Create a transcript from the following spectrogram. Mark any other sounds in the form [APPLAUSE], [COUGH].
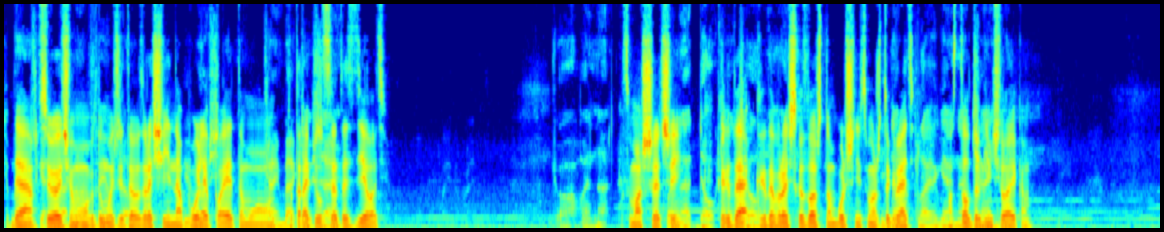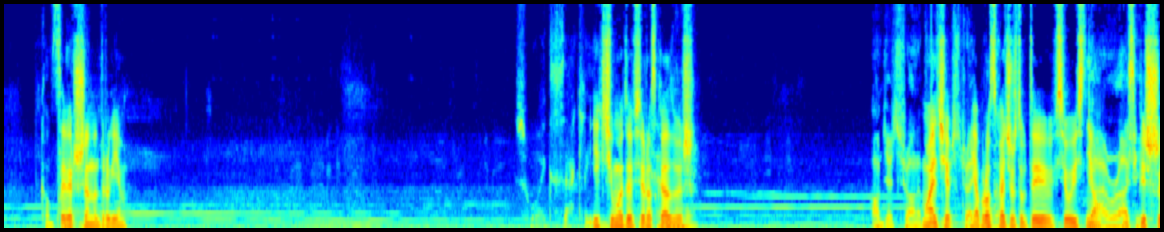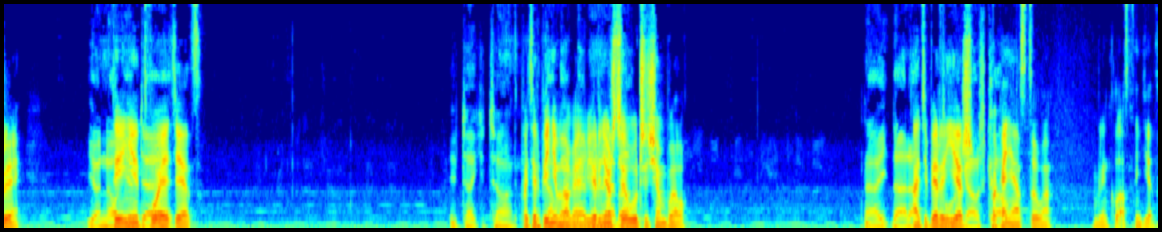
Да, все, о чем он мог думать, это возвращение на поле, поэтому он поторопился это сделать. Сумасшедший. Когда, когда врач сказал, что он больше не сможет играть, он стал другим человеком. Совершенно другим. И к чему ты все рассказываешь? Мальчик, я просто хочу, чтобы ты все уяснил. Не спеши. Ты не твой отец. Потерпи немного, вернешься лучше, чем был. А теперь ешь, пока не остыло. Блин, классный дед.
